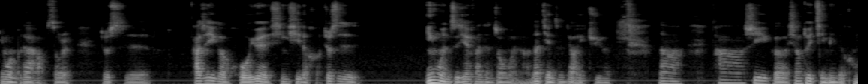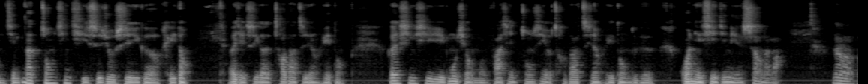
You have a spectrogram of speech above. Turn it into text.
英文不太好，sorry，就是它是一个活跃星系的核，就是。英文直接翻成中文啊，那简称叫 AGN。那它是一个相对紧密的空间，那中心其实就是一个黑洞，而且是一个超大质量黑洞。跟星系目前我们发现中心有超大质量黑洞这个关联性已经连上了啦。那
